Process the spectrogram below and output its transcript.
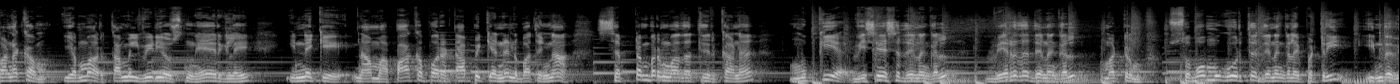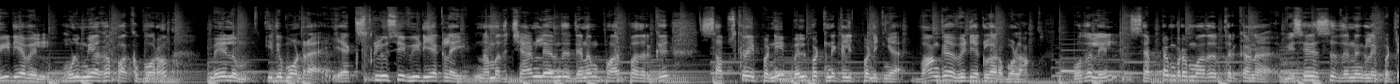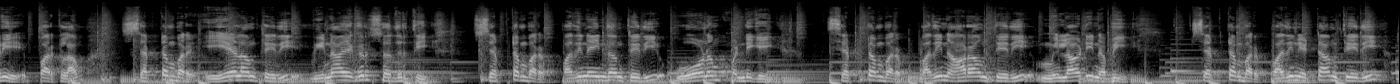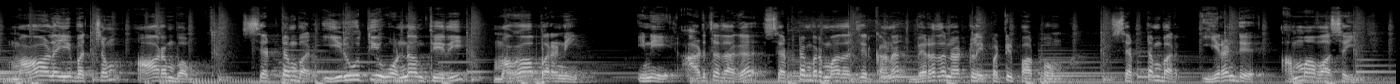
வணக்கம். MR Tamil videos நேயர்களே இன்றைக்கி நாம் பார்க்க போகிற டாபிக் என்னென்னு பார்த்தீங்கன்னா செப்டம்பர் மாதத்திற்கான முக்கிய விசேஷ தினங்கள் விரத தினங்கள் மற்றும் சுபமுகூர்த்த தினங்களை பற்றி இந்த வீடியோவில் முழுமையாக பார்க்க போகிறோம் மேலும் இது போன்ற எக்ஸ்க்ளூசிவ் வீடியோக்களை நமது சேனலிருந்து தினம் பார்ப்பதற்கு சப்ஸ்கிரைப் பண்ணி பெல் பட்டனை கிளிக் பண்ணிக்கங்க. வாங்க வீடியோக்குள்ளார போகலாம் முதலில் செப்டம்பர் மாதத்திற்கான விசேஷ தினங்களை பற்றி பார்க்கலாம். செப்டம்பர் ஏழாம் தேதி விநாயகர் சதுர்த்தி. செப்டம்பர் பதினைந்தாம் தேதி ஓணம் பண்டிகை. செப்டம்பர் பதினாறாம் தேதி மிலாடி நபி. செப்டம்பர் பதினெட்டாம் தேதி மகாலயபட்சம் ஆரம்பம். செப்டம்பர் இருபத்தி ஒன்றாம் தேதி மகாபரணி. இனி அடுத்ததாக செப்டம்பர் மாதத்திற்கான விரத நாட்களை பற்றி பார்ப்போம். செப்டம்பர் இரண்டு அமாவாசை.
